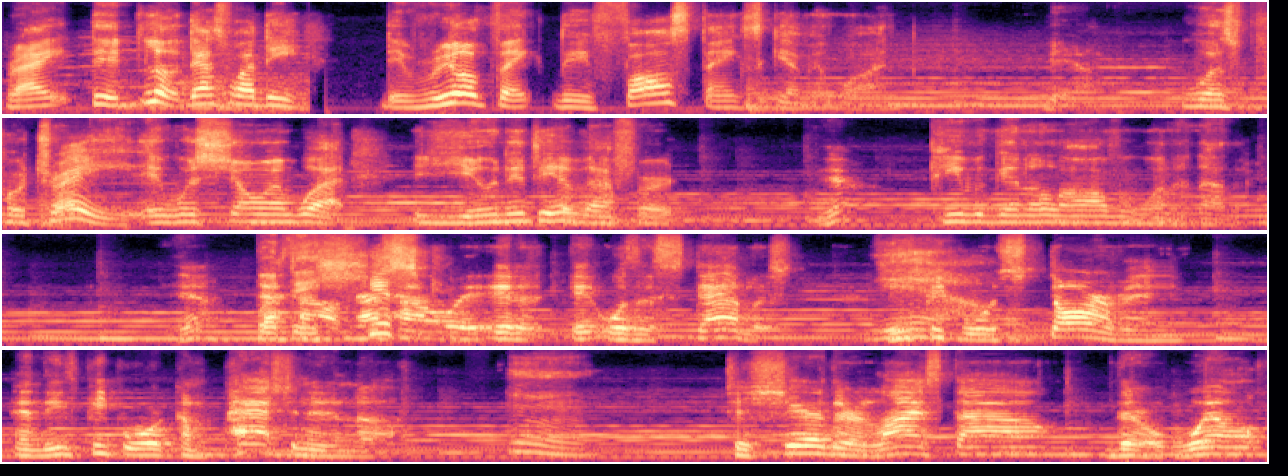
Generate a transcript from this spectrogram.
right? The- look, that's why the the real thing, the false Thanksgiving one Yeah. was portrayed. It was showing what unity of effort, Yeah. people getting along with one another. Yeah. That's, the how, that's history- how it, it, it was established. These people were starving and these people were compassionate enough Mm, to share their lifestyle, their wealth,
